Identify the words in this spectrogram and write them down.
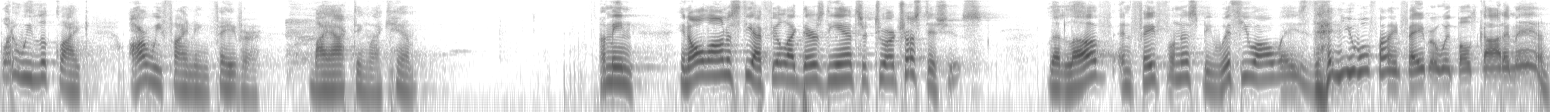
What do we look like? Are we finding favor by acting like Him? I mean, in all honesty, I feel like there's the answer to our trust issues. Let love and faithfulness be with you always, then you will find favor with both God and man.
